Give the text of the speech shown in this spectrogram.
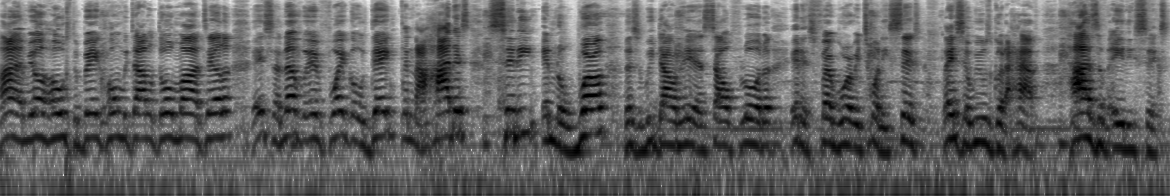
I am your host, the big homie Donald Domar Taylor. It's another Fuego day in the hottest city in the world. Listen, we down here in South Florida. It is February 26th. They said we was gonna have highs of 86,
